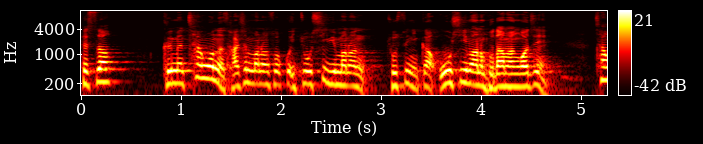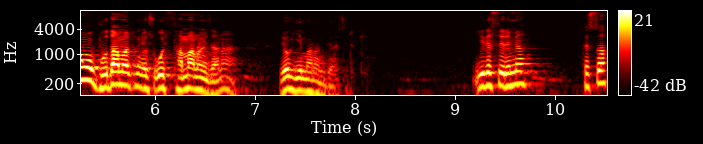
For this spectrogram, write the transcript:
됐어? 그러면 창호는 40만 원 썼고 이쪽 12만 원 줬으니까 52만 원 부담한 거지. 창호 부담할 때는 역시 54만 원이잖아. 여기 2만 원 돼야지 이렇게. 이랬어 이러면 됐어?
